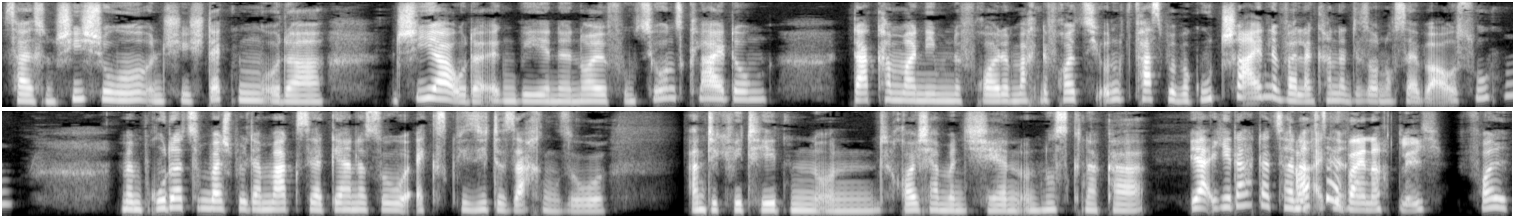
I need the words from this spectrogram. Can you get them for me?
Das heißt ein Skischuh, ein Skistecken oder ein Skier oder irgendwie eine neue Funktionskleidung. Da kann man ihm eine Freude machen. Der freut sich unfassbar über Gutscheine, weil dann kann er das auch noch selber aussuchen. Mein Bruder zum Beispiel, der mag sehr gerne so exquisite Sachen, so Antiquitäten und Räuchermännchen und Nussknacker. Ja, jeder hat da seine auch eigene. sehr weihnachtlich. Voll.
